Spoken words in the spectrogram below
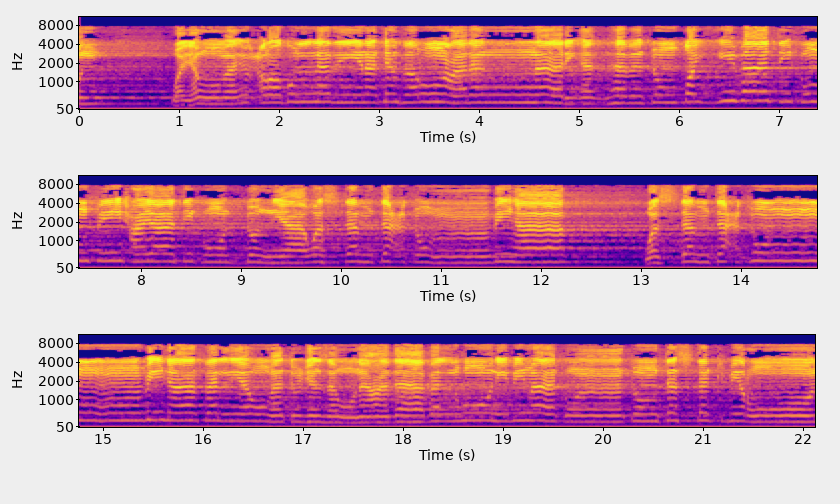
ويوم يعرض الذين كفروا على النار أذهبتم طيباتكم في حياتكم الدنيا واستمتعتم بها واستمتعتم بها فاليوم تجزون عذاب الهون بما كنتم تستكبرون.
